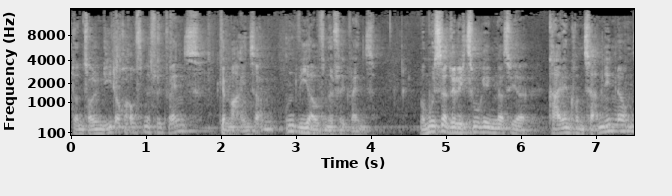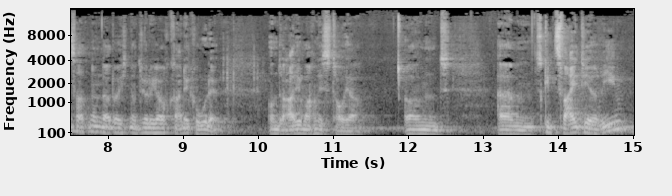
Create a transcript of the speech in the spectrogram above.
dann sollen die doch auf eine Frequenz gemeinsam und wir auf eine Frequenz. Man muss natürlich zugeben, dass wir keinen Konzern hinter uns hatten und dadurch natürlich auch keine Kohle. Und Radio machen ist teuer. Und ähm, es gibt zwei Theorien.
